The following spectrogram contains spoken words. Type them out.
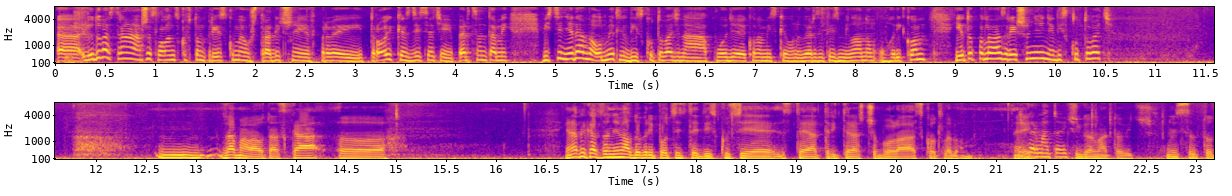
Uh, ľudová strana naše Slovensko v tom prieskume už tradične je v prvej trojke s 10 percentami. Vy ste nedávno odmietli diskutovať na pôde Ekonomickej univerzity s Milanom Uhrikom. Je to podľa vás riešenie nediskutovať? Mm, zaujímavá otázka. Uh, ja napríklad som nemal dobrý pocit z tej diskusie z teatri teraz, čo bola s Kotlebom. Hej. Igor Matovič. Igor Matovič. Mne sa to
